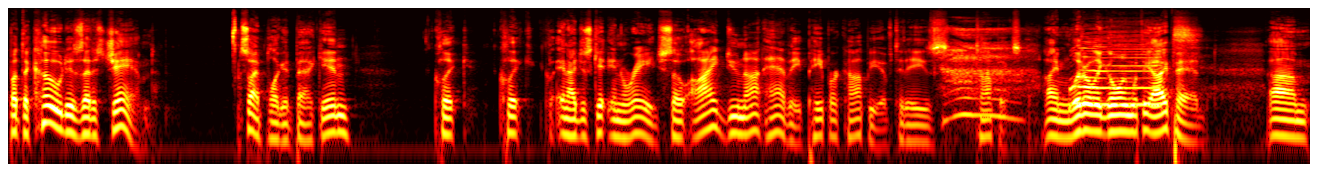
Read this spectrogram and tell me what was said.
but the code is that it's jammed. So I plug it back in, click, click, cl- and I just get enraged. So I do not have a paper copy of today's topics. I'm literally going with the iPad um,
